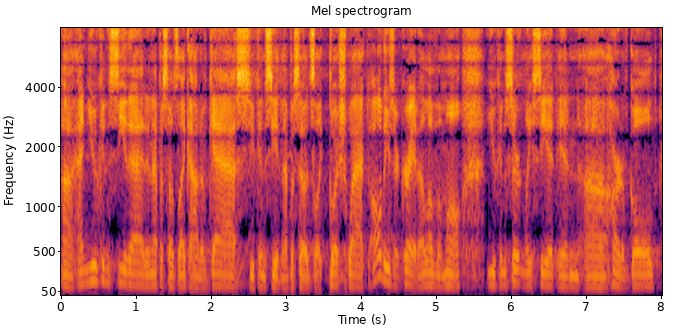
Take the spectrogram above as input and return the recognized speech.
Uh, and you can see that in episodes like Out of Gas. You can see it in episodes like Bushwhacked. All these are great. I love them all. You can certainly see it in uh, Heart of Gold.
